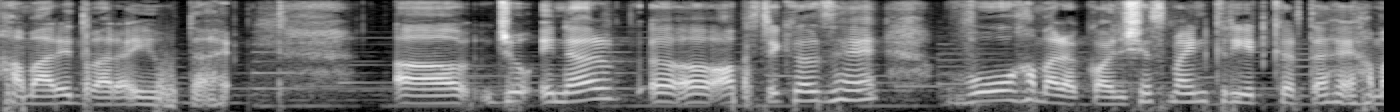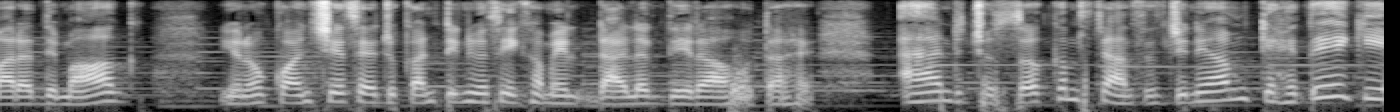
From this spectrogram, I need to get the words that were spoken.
हमारे द्वारा ही होता है। जो इनर ऑब्स्टिकल्स हैं, वो हमारा कॉन्शियस माइंड क्रिएट करता है, हमारा दिमाग यू नो कॉन्शियस है जो कंटिन्यूस एक हमें डायलॉग दे रहा होता है। एंड जो सर्कमस्टांसिस जिन्हें हम कहते हैं कि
